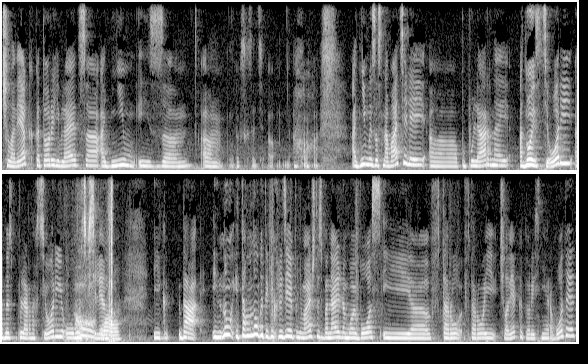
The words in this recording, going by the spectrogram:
человек, который является одним из, э, э, как сказать, э, одним из основателей э, популярной, одной из теорий, одной из популярных теорий о мультивселенных. Wow. И да, и, ну, и там много таких людей, понимаешь, то есть банально мой босс и э, второй, второй человек, который с ней работает,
